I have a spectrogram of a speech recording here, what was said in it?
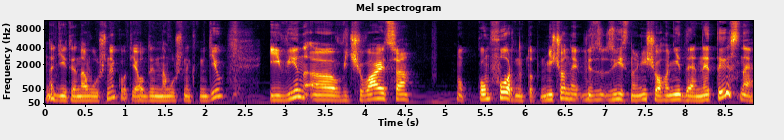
надіти навушник. От я один навушник надів, і він е, відчувається ну, комфортним. Тобто, нічого не, звісно, нічого ніде не тисне.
